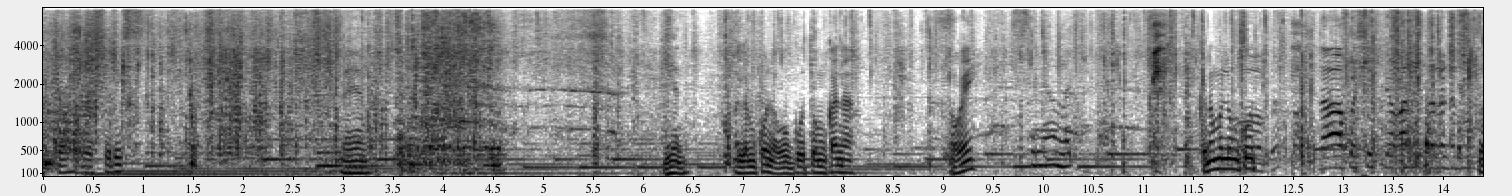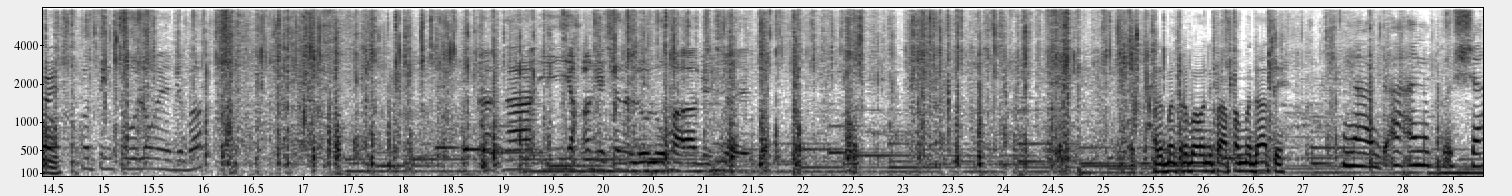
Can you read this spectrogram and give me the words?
Ito, groceries. Ayan. Yan. Alam ko, nagugutom ka na. Okay? Salamat. Huwag ka na malungkot. Na-appreciate niya kami talaga ng kahit konting tulong eh, di ba? Na, naiiyak agad siya, naluluha agad siya eh. Ano bang trabaho ni Papa mo dati? Nag, ano po siya,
